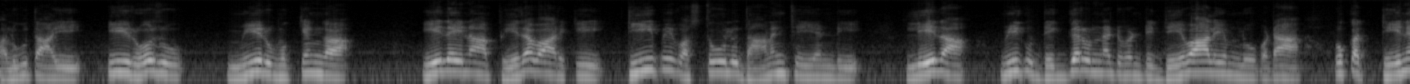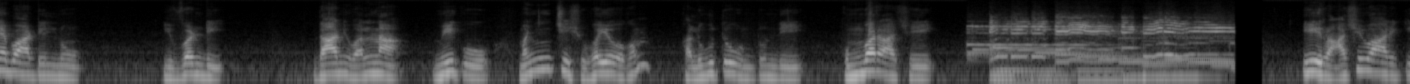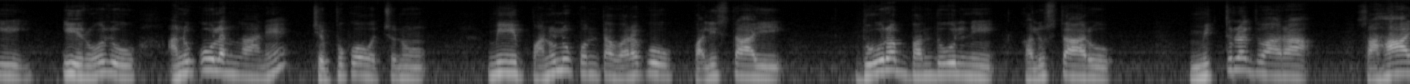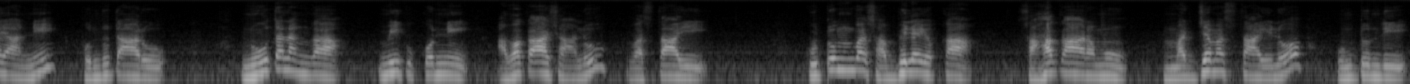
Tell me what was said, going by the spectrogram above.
కలుగుతాయి. ఈరోజు మీరు ముఖ్యంగా ఏదైనా పేదవారికి తీపి వస్తువులు దానం చేయండి. లేదా మీకు దగ్గరున్నటువంటి దేవాలయం లోపట ఒక తేనె బాటిల్ను ఇవ్వండి. దానివలన మీకు మంచి శుభయోగం కలుగుతూ ఉంటుంది. కుంభరాశి. ఈ రాశి వారికి ఈరోజు అనుకూలంగానే చెప్పుకోవచ్చును. మీ పనులు కొంతవరకు ఫలిస్తాయి. దూర బంధువుల్ని కలుస్తారు. మిత్రుల ద్వారా సహాయాన్ని పొందుతారు. నూతనంగా మీకు కొన్ని అవకాశాలు వస్తాయి. కుటుంబ సభ్యుల యొక్క సహకారము మధ్యమ స్థాయిలో ఉంటుంది.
